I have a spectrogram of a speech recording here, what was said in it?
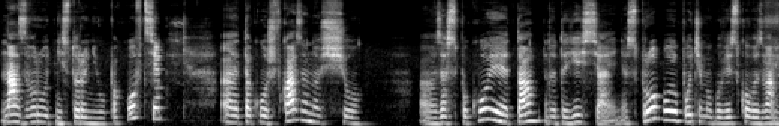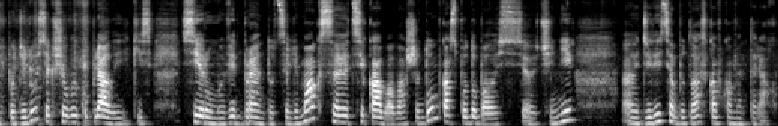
На зворотній стороні упаковці також вказано, що заспокоює та додає сяєння. Спробую, потім обов'язково з вами поділюсь. Якщо ви купляли якісь сіруми від бренду Celimax, цікава ваша думка, сподобалось е, чи ні. Е, діліться, будь ласка, в коментарях.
